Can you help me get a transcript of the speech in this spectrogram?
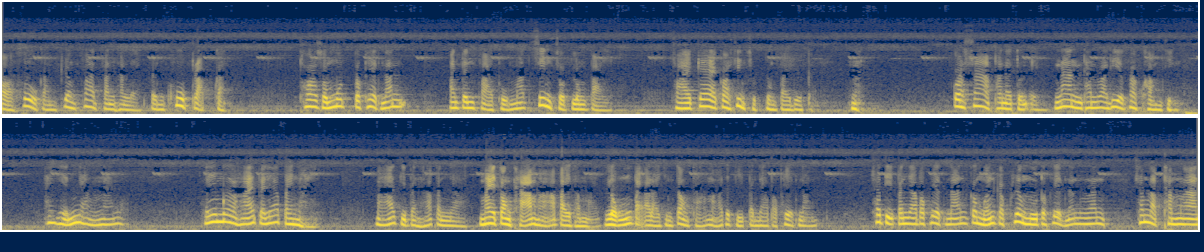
ต่อสู้กันเครื่องฟาดฟันหันแหลกเป็นคู่ปรับกัน พอสมมุติประเภทนั้น อันเป็นฝ่ายผูกมัดสิ้นสุดลงไป ฝ่ายแก้ก็สิ้นสุดลงไปด้วยกันก็ทราบภายในตนเอง นั่นท่านว่าเรียกว่าความจริง ให้เห็นอย่างนั้นเฮ้ยเมื่อหายไปแล้วไปไหนมหาสติปัญหาปัญญา ไม่ต้องถามหาไปทำไมหลงไปอะไรจึงต้องถามหาสติปัญญาประเภทนั้นสติปัญญาประเภทนั้น ก็เหมือนกับเครื่องมือประเภทนั้นนั้นสำหรับทำงาน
